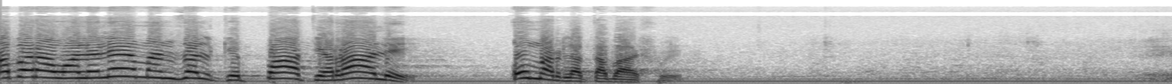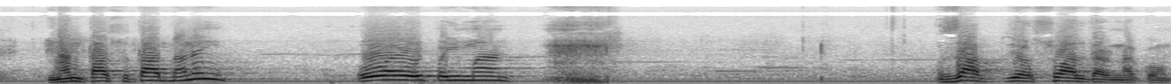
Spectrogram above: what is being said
قبر اولنې منزل کې پاتې رالی عمر له تباه شوې نن تاسو تاد نه نه وایئ په ایمان زه یو سوال درنه کوم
